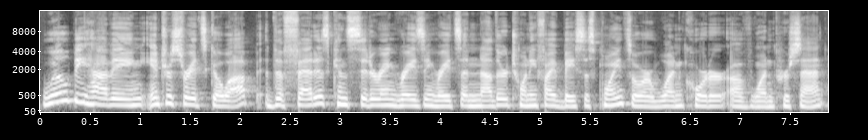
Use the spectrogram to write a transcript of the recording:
will be having interest rates go up. The Fed is considering raising rates another 25 basis points or one quarter of 1%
